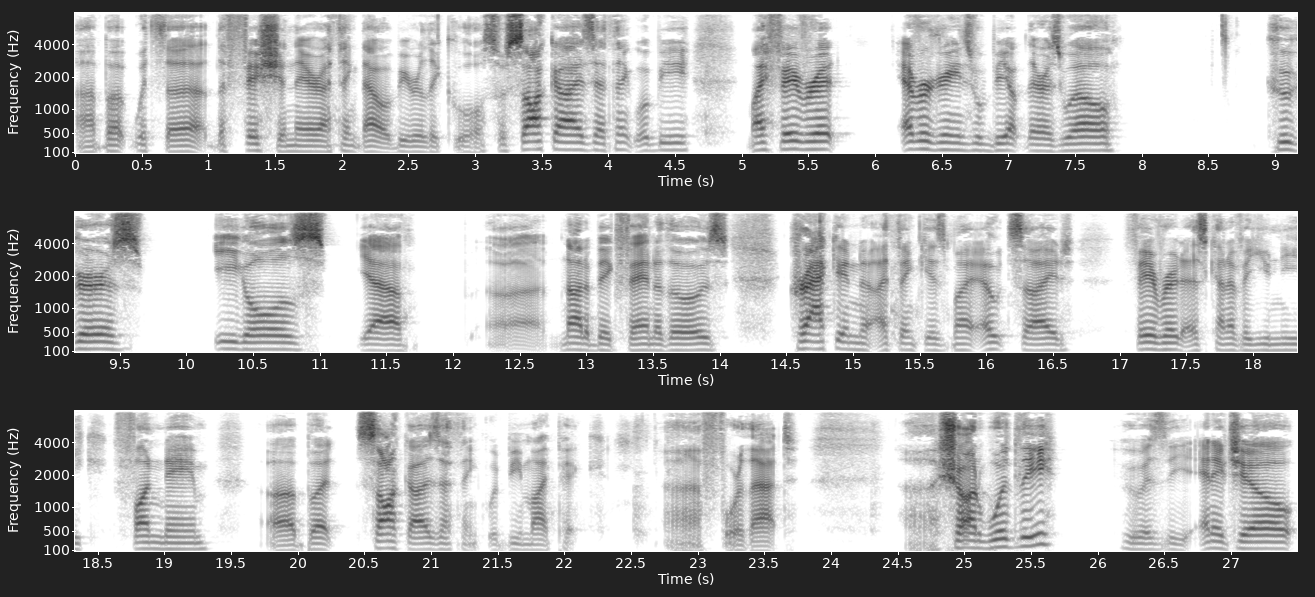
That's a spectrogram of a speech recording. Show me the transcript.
uh, but with the the fish in there, I think that would be really cool. So Sockeyes, I think would be my favorite. Evergreens would be up there as well. Cougars, Eagles, yeah, uh, not a big fan of those. Kraken, I think, is my outside favorite as kind of a unique, fun name. Uh, but Sockeyes, I think, would be my pick uh, for that. Uh, Sean Woodley, who is the NHL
